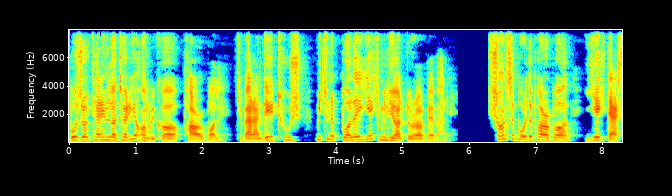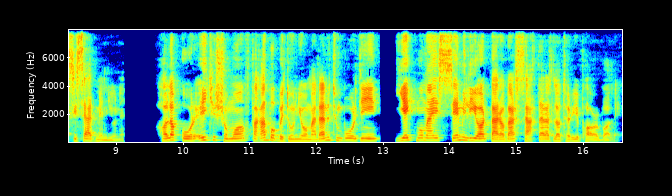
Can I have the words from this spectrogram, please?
بزرگترین لاتاری آمریکا پاورباله که برنده توش می‌تونه بالای یک میلیارد دلار ببره. شانس برد پاوربال یک در 300 میلیونه. حالا قرعه ای که شما فقط با به دنیا آمدنتون بردین یک ممیز سه میلیارد برابر سختتر از لاتاری پاورباله.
